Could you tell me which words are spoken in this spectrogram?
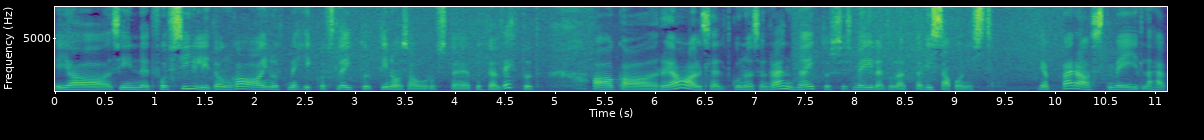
ja siin need fossiilid on ka ainult Mehhikost leitud dinosauruste põhjal tehtud aga reaalselt, kuna see on rändnäitus, siis meile tuleb ta Lissabonist. Ja pärast meid läheb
